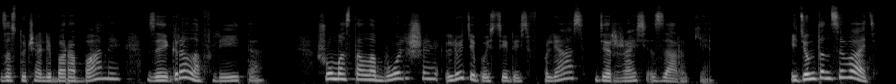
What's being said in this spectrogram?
застучали барабаны, заиграла флейта. Шума стало больше, люди пустились в пляс, держась за руки. «Идем танцевать!»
